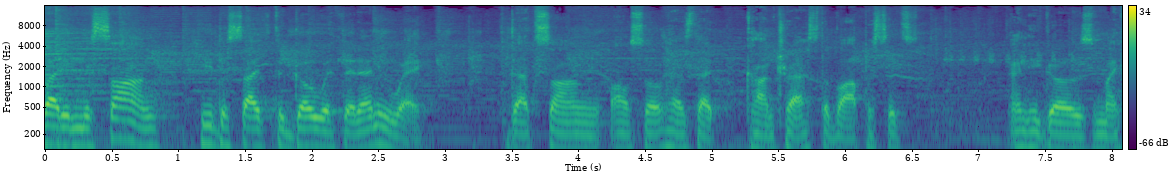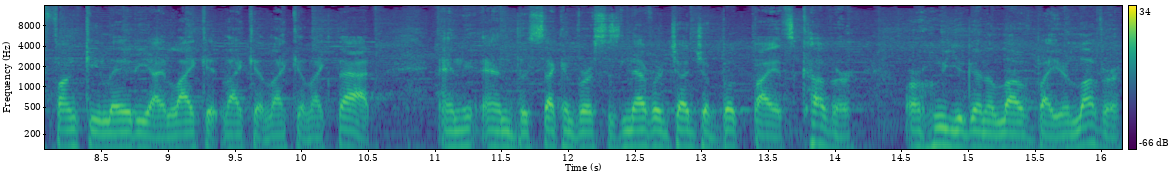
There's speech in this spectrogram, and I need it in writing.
But in the song, he decides to go with it anyway. That song also has that contrast of opposites. And he goes, my funky lady, I like it, like it, like it, like that. And, and the second verse is, never judge a book by its cover or who you're gonna love by your lover.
